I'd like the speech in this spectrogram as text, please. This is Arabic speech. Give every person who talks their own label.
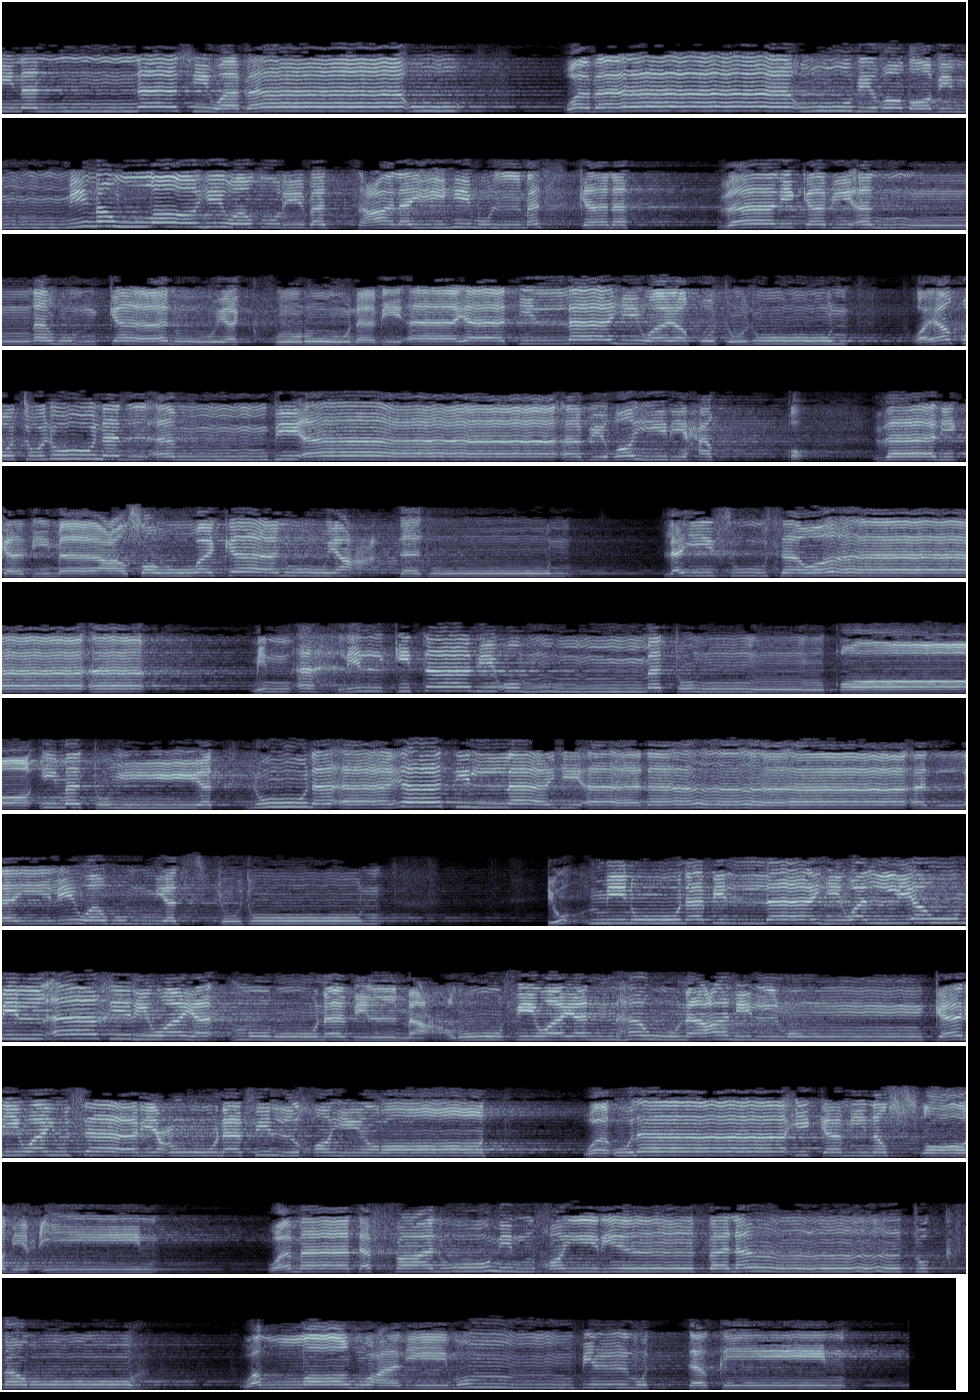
Speaker 1: مِّنَ النَّاسِ وَبَاءُوا وَبَاءُوا بِغَضَبٍ مِّنَ اللَّهِ وَضُرِبَتْ عَلَيْهِمُ الْمَسْكَنَةُ. ذَلِكَ بِأَنَّهُمْ كَانُوا يَكْفُرُونَ بِآيَاتِ اللَّهِ وَيَقْتُلُونَ. وَيَقْتُلُونَ الْأَنبِيَاءَ بِغَيْرِ حَقٍّ. ذَلِكَ بِمَا عَصَوا وَكَانُوا يَعْتَدُونَ. لَيْسُوا سَوَاءً مِنْ أَهْلِ الْكِتَابِ أُمَّةٌ قَائِمَةٌ يَتْلُونَ آيَاتِ اللَّهِ آنَاءَ اللَّيْلِ وَهُمْ يَسْجُدُونَ يُؤْمِنُونَ بِاللَّهِ وَالْيَوْمِ الْآخِرِ وَيَأْمُرُونَ بِالْمَعْرُوفِ وَيَنْهَوْنَ عَنِ الْمُنكَرِ وَيُسَارِعُونَ فِي الْخَيْرَاتِ وَأُولَئِكَ مِنَ الصَّالِحِينَ وَمَا تَفْعَلُوا مِنْ خَيْرٍ فَلَن تُكْفَرُوهُ وَاللَّهُ عَلِيمٌ بِالْمُتَّقِينَ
